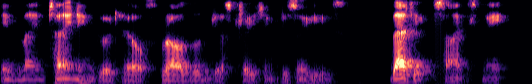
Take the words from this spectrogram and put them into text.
in maintaining good health rather than just treating disease. That excites me.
